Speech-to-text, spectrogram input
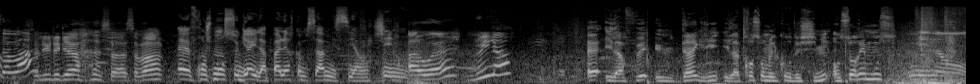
Ça va? Salut les gars, ça, ça va? Eh, franchement, ce gars, il a pas l'air comme ça, mais c'est un génie. Ah ouais? Lui, là? Eh, il a fait une dinguerie. Il a transformé le cours de chimie en soirée mousse. Mais non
